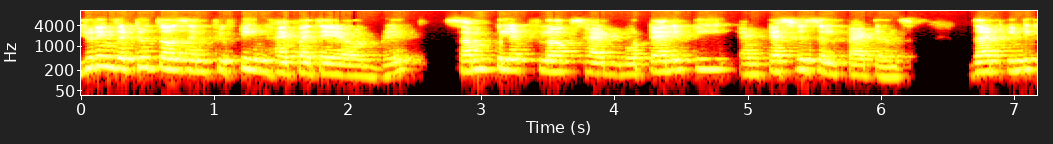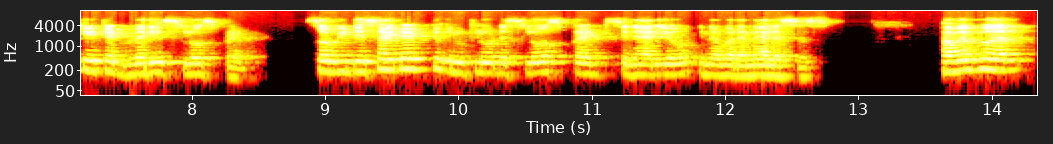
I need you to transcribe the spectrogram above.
During the 2015 HPAI outbreak, some pullet flocks had mortality and test result patterns that indicated very slow spread. So we decided to include a slow spread scenario in our analysis. However,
